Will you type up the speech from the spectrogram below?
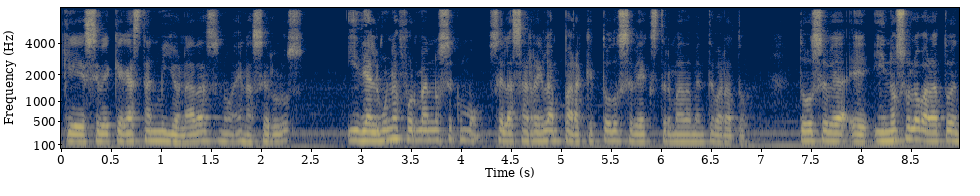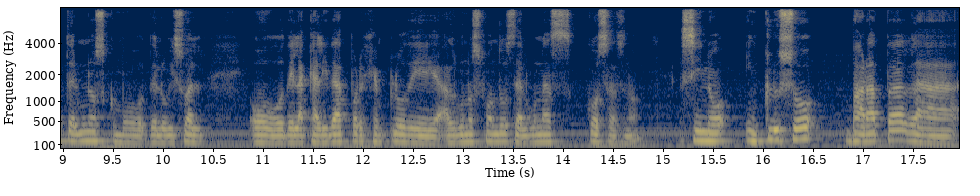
Que se ve que gastan millonadas, ¿no? En hacerlos. Y de alguna forma no sé cómo se las arreglan para que todo se vea extremadamente barato. Todo se vea, eh, y no solo barato en términos como de lo visual o de la calidad, por ejemplo, de algunos fondos de algunas cosas, ¿no? sino incluso barata la,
